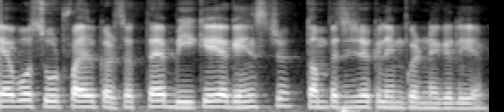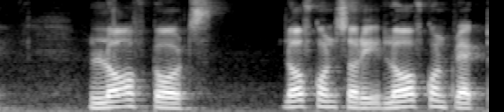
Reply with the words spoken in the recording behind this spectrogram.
है वो सूट फ़ाइल कर सकता है बी के अगेंस्ट कंपनसेशन क्लेम करने के लिए. Law of torts law of sorry law of contract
